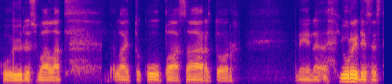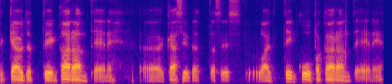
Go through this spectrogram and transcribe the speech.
kun Yhdysvallat laittoi Kuupaa saartoon, niin juridisesti käytettiin karanteeni käsitettä, siis laitettiin Kuupa karanteeniin.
